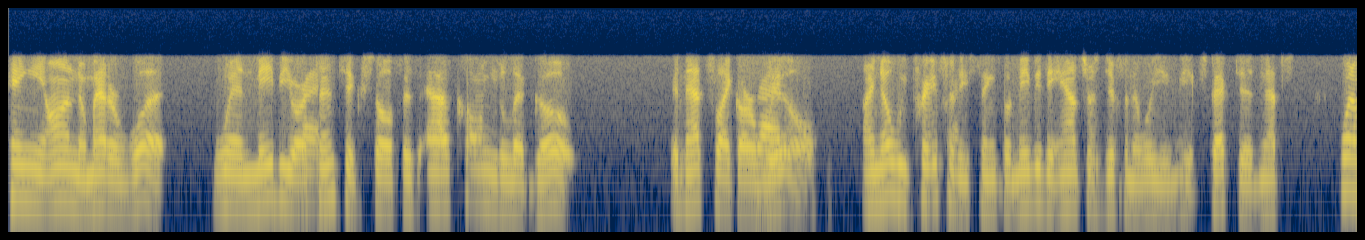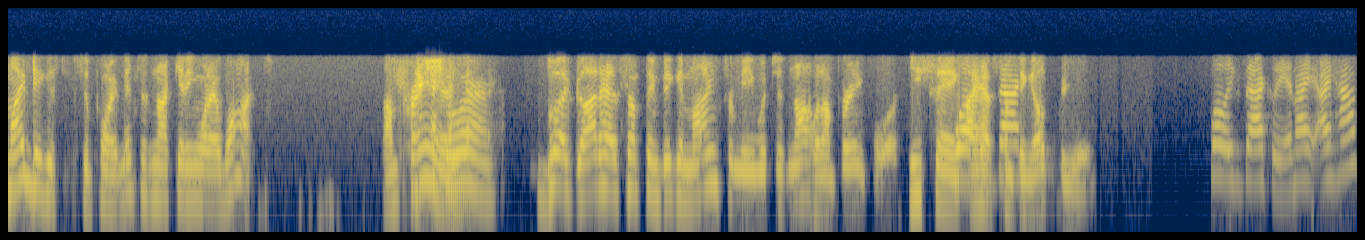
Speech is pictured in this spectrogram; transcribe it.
hanging on no matter what when maybe your right. authentic self is out calling you to let go. And that's like our right. will. I know we pray for these things, but maybe the answer is different than what we expected, and that's one of my biggest disappointments is not getting what I want. I'm praying, sure. but God has something big in mind for me, which is not what I'm praying for. He's saying, well, "I have exactly. something else for you." Well, exactly, and I I have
